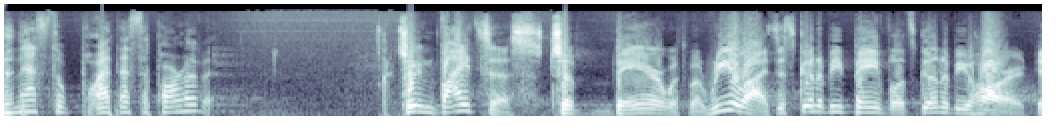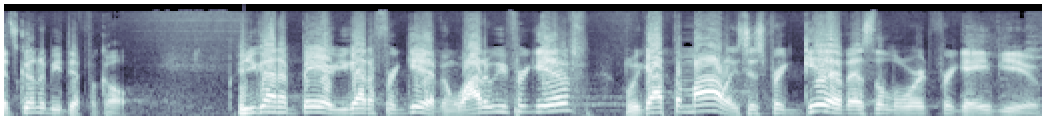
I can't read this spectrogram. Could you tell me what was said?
And that's the, that's the part of it. So he invites us to bear with one. Realize it's going to be painful. It's going to be hard. It's going to be difficult. And you got to bear. You got to forgive. And why do we forgive? We got the model. He says, forgive as the Lord forgave you.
